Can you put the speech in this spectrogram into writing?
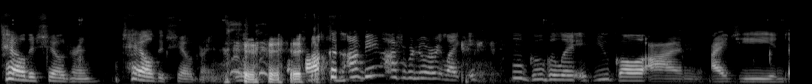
tell the children, tell the children. Because I'm being entrepreneur, like if you Google it, if you go on IG and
